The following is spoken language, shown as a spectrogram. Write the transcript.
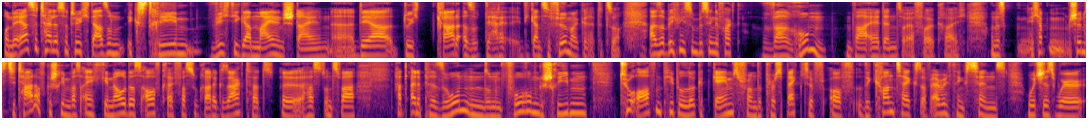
Und der erste Teil ist natürlich da so ein extrem wichtiger Meilenstein, äh, der durch gerade, also der hat die ganze Firma gerettet so. Also habe ich mich so ein bisschen gefragt, warum war er denn so erfolgreich? Und es, ich habe ein schönes Zitat aufgeschrieben, was eigentlich genau das aufgreift, was du gerade gesagt hat, äh, hast. Und zwar hat eine Person in so einem Forum geschrieben, Too often people look at games from the perspective of the context of everything since, which is where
